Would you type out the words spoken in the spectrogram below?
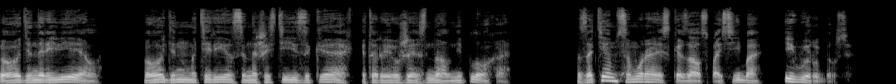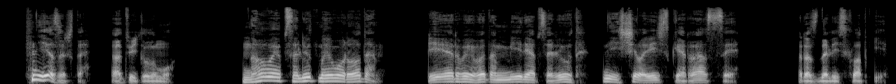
Один ревел. Один матерился на шести языках, которые уже знал неплохо. Затем самурай сказал спасибо и вырубился. «Не за что», — ответил ему. «Новый абсолют моего рода. Первый в этом мире абсолют не из человеческой расы». Раздались хлопки.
